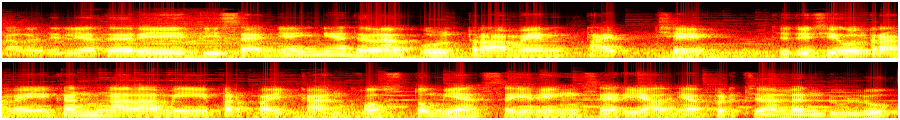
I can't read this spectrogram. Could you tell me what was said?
Kalau dilihat dari desainnya, ini adalah Ultraman Type C jadi si Ultraman ini kan mengalami perbaikan kostum ya seiring serialnya berjalan dulu.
